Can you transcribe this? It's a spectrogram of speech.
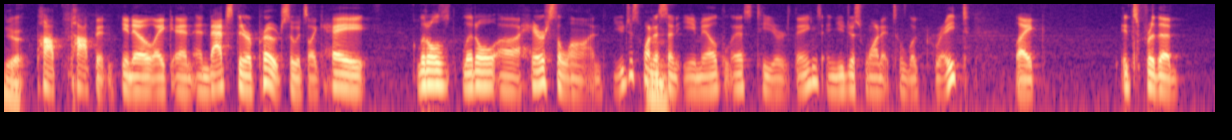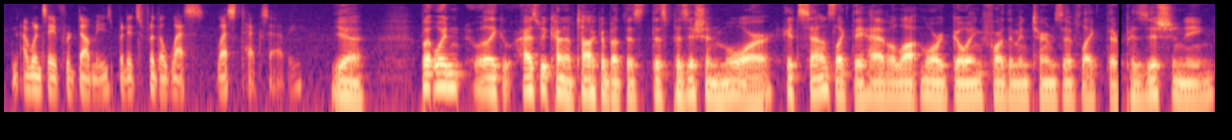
Yeah. pop popping, you know, like and and that's their approach. So it's like, hey, little little uh, hair salon, you just want to send email list to your things, and you just want it to look great, like it's for the I wouldn't say for dummies, but it's for the less less tech savvy. Yeah. But when like as we kind of talk about this this position more, it sounds like they have a lot more going for them in terms of like their positioning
